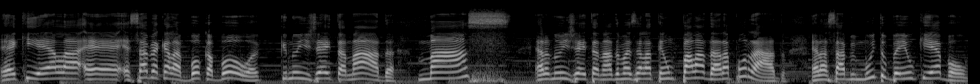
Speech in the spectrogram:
é que ela é, é- sabe aquela boca boa que não enjeita nada, mas ela não enjeita nada, mas ela tem um paladar apurado. Ela sabe muito bem o que é bom.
